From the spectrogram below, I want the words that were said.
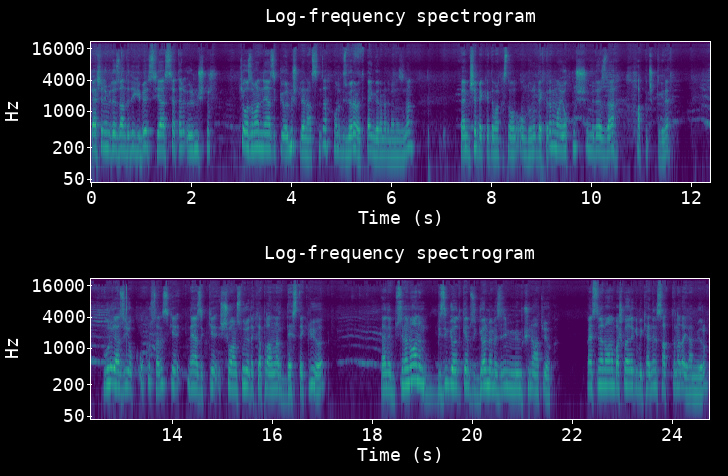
Gerçekten Ümit Özdağ dediği gibi siyaseten ölmüştür. Ki o zaman ne yazık ki ölmüş bile aslında. Onu biz göremedik. Ben göremedim en azından. Ben bir şey bekledim arkasında ol- olduğunu bekledim ama yokmuş. Ümit Özdağ hakkı çıktı yine. Bunu yazıyı ok- okursanız ki ne yazık ki şu an Suriye'deki yapılanları destekliyor. Yani Sinan Oğan'ın bizim gördüklerimizi görmemesinin mümkünatı yok. Ben Sinan Oğan'ın başkaları gibi kendini sattığına da inanmıyorum.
